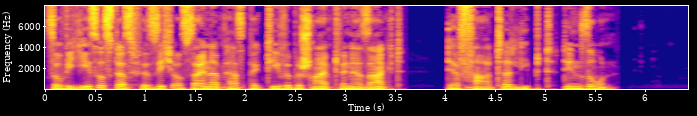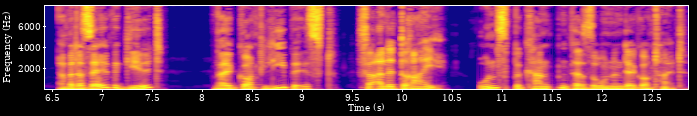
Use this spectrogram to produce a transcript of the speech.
so wie Jesus das für sich aus seiner Perspektive beschreibt, wenn er sagt, der Vater liebt den Sohn. Aber dasselbe gilt, weil Gott Liebe ist, für alle drei uns bekannten Personen der Gottheit.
